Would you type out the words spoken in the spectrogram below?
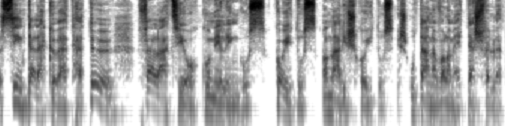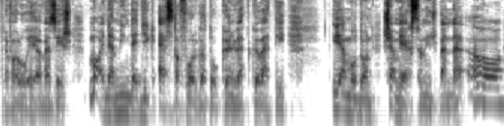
Szinte lekövethető, felláció, kunilingus, coitus, anális coitus, és utána valamely testfelületre való élvezés. Majdnem mindegyik ezt a forgatókönyvet követi Ilyen módon semmi extra nincs benne. Ha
